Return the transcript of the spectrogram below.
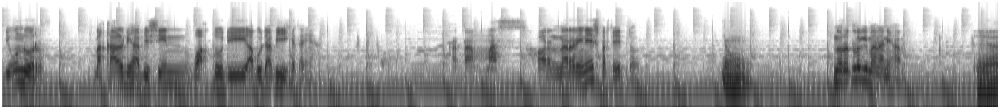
diundur. Bakal dihabisin waktu di Abu Dhabi katanya. Kata Mas Horner ini seperti itu. Hmm, Menurut lu gimana nih Ham? ya,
